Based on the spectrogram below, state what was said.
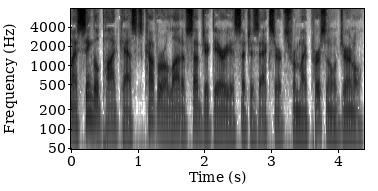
My single podcasts cover a lot of subject areas such as excerpts from my personal journal,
